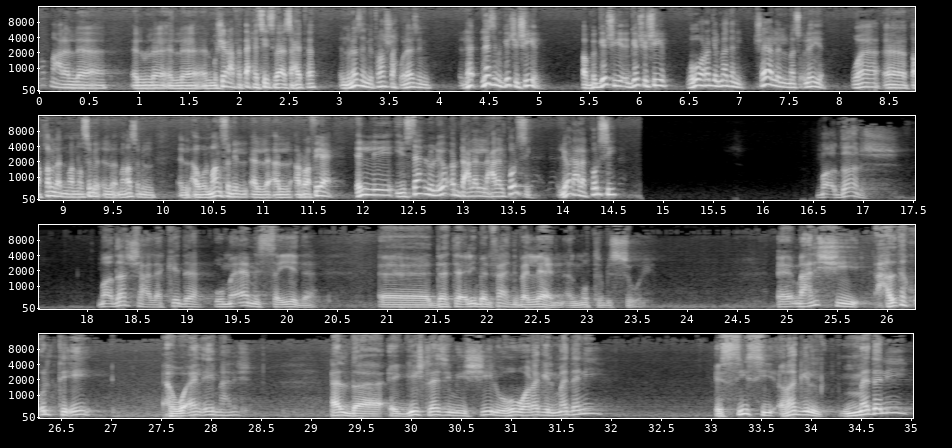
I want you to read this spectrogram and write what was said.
ضغطنا على ال- ال- ال- المشير عبد الفتاح السيسي بقى ساعتها إنه لازم يترشح ولازم لا- لازم الجيش يشيل. طب الجيش الجيش يشيل. وهو راجل مدني شال المسؤولية وتقلد مناصب المناصب ال- أو المنصب ال- ال- ال- الرفيع اللي يستاهلوا اللي يقعد على على الكرسي. اللي يقعد على الكرسي. ما أقدرش. ما أقدرش على كده ومقام السيدة. آه، ده تقريبا فهد بلان المطرب السوري. آه، معلش حضرتك قلت إيه؟ هو قال إيه؟ معلش. قال ده الجيش لازم يشيل وهو راجل مدني. السيسي راجل مدني؟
